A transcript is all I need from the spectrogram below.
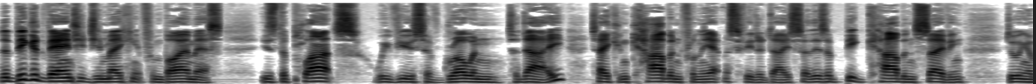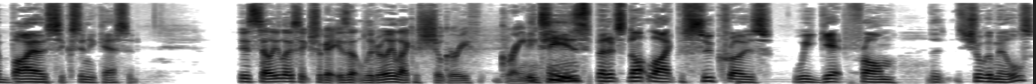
the big advantage in making it from biomass is the plants we've used have grown today, taken carbon from the atmosphere today. So there's a big carbon saving doing a biosuccinic acid. This cellulosic sugar, is it literally like a sugary, grainy It thing? is, but it's not like the sucrose we get from the sugar mills,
